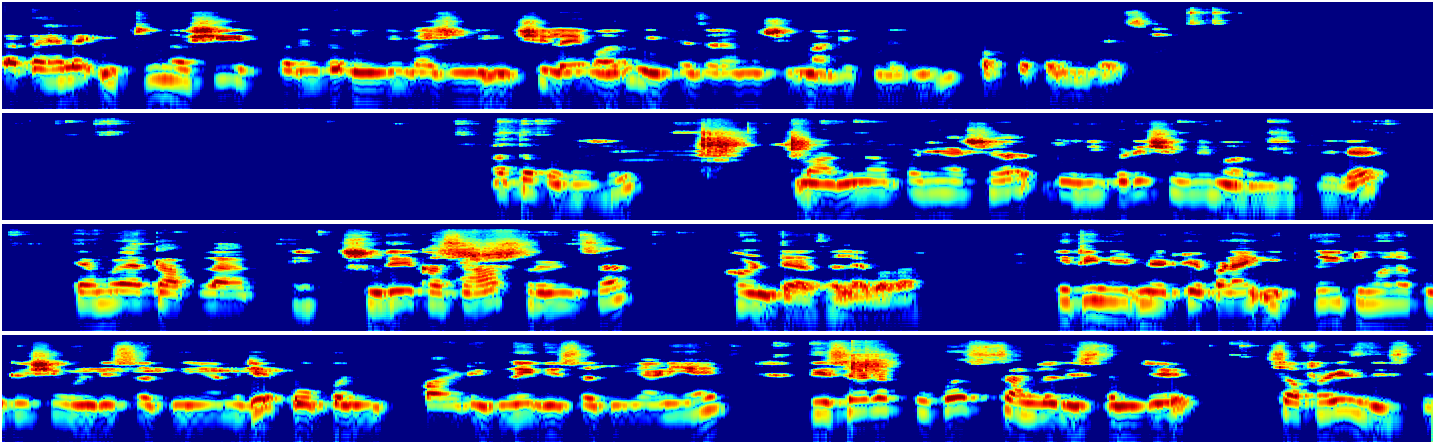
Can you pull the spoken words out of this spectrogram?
आता ह्याला इथून अशी इथपर्यंत दोन्ही बाजूनी शिलाई मारून इथे जरा मशीन मागे पुढे घेऊन पक्क करून घ्यायचं. आता बघा हे. मागून आपण हे अशा दोन्हीकडे शिवणी मारून घेतलेल्या आहेत. त्यामुळे आता आपला एक सुरेख असा फ्रंटचा खण तयार झालाय बघा. किती नीटनेटकेपणा आहे इथनही तुम्हाला कुठे शिवण दिसत नाही म्हणजे ओपन पार्ट इथनही दिसत नाही आणि हे दिसायला खूपच चांगलं दिसतं म्हणजे सफाईच दिसते.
